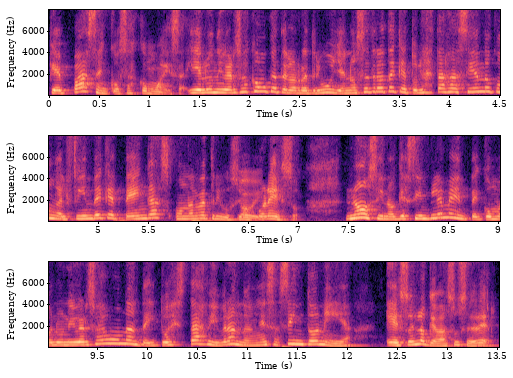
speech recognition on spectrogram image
que pasen cosas como esa. Y el universo es como que te lo retribuye. No se trata de que tú lo estás haciendo con el fin de que tengas una retribución por eso. No, sino que simplemente como el universo es abundante y tú estás vibrando en esa sintonía, eso es lo que va a suceder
